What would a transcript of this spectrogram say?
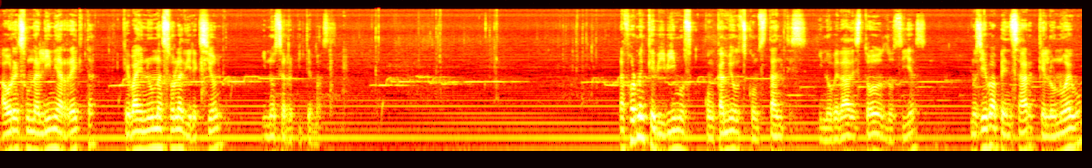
Ahora es una línea recta que va en una sola dirección y no se repite más. La forma en que vivimos con cambios constantes y novedades todos los días nos lleva a pensar que lo nuevo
